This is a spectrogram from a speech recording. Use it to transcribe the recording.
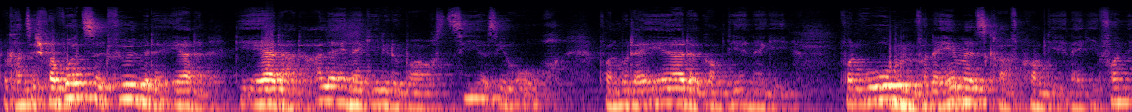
Du kannst dich verwurzelt fühlen mit der Erde. Die Erde hat alle Energie, die du brauchst. Ziehe sie hoch. Von Mutter Erde kommt die Energie. Von oben, von der Himmelskraft kommt die Energie. Von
